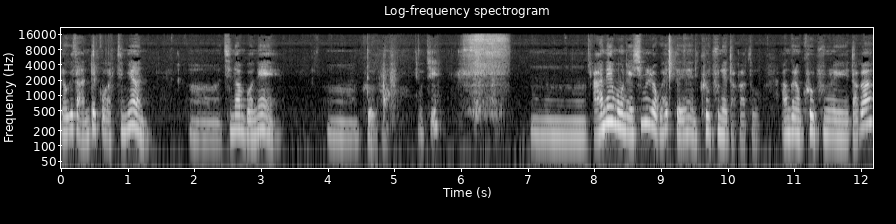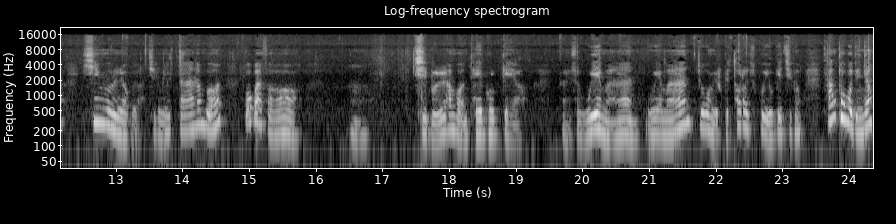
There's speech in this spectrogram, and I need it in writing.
여기서 안 될 것 같으면 어, 지난번에 어, 그 뭐지? 음, 아네몬에 심으려고 했던 그 분에다가도 안 그러면 그 분에다가 심으려고요. 지금 일단 한번 뽑아서 어, 집을 한번 대 볼게요. 그래서 위에만 위에만 조금 이렇게 털어주고 이게 지금 상토거든요.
